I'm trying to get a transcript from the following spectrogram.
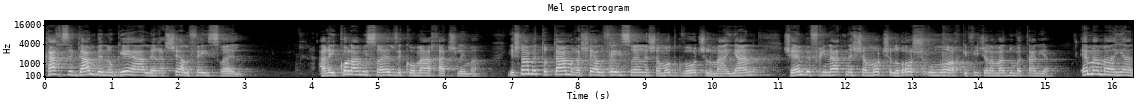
כך זה גם בנוגע לראשי אלפי ישראל. הרי כל עם ישראל זה קומה אחת שלמה. ישנם את אותם ראשי אלפי ישראל נשמות גבוהות של מעיין, שהם בבחינת נשמות של ראש ומוח, כפי שלמדנו בתניא. הם המעיין.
